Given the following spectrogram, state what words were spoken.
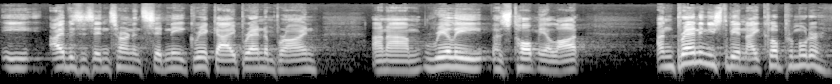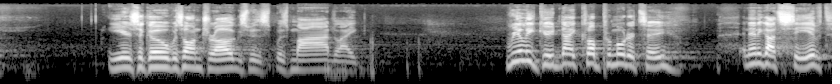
he, I was his intern in Sydney. Great guy, Brendan Brown, and um, really has taught me a lot. And Brendan used to be a nightclub promoter years ago, was on drugs, was, was mad, like really good nightclub promoter too. And then he got saved.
